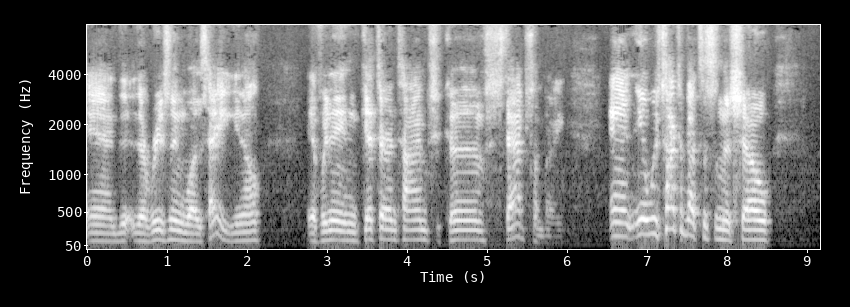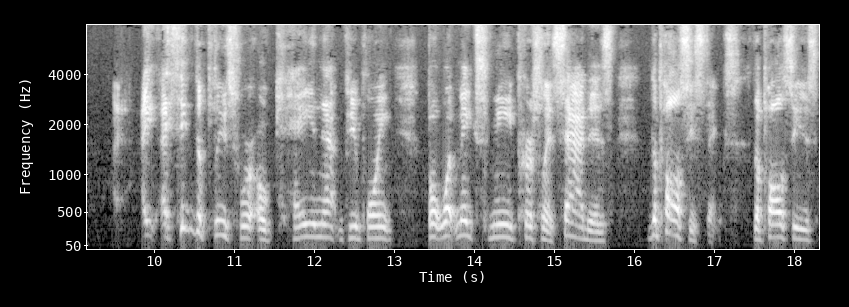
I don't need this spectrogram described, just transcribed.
And the reasoning was hey, you know, if we didn't get there in time, she could have stabbed somebody. And you know, we've talked about this on the show. I, I think the police were okay in that viewpoint, but what makes me personally sad is the policy stinks. The policies,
